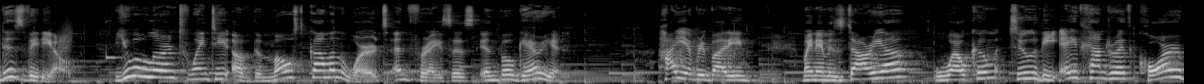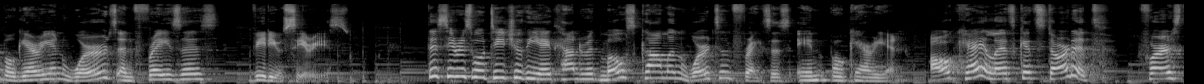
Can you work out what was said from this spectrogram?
this video, you will learn 20 of the most common words and phrases in Bulgarian. Hi everybody, my name is Daria. Welcome to the 800 Core Bulgarian Words and Phrases video series. This series will teach you the 800 most common words and phrases in Bulgarian. Okay, let's get started. First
